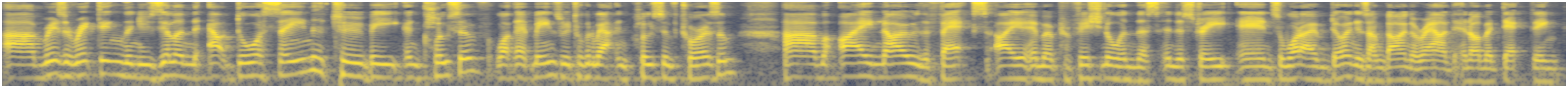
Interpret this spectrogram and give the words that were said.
um, resurrecting the New Zealand outdoor scene to be inclusive. What that means, we're talking about inclusive tourism. Um, I know the facts. I am a professional in this industry, and so what I'm doing is I'm going around and I'm adapting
